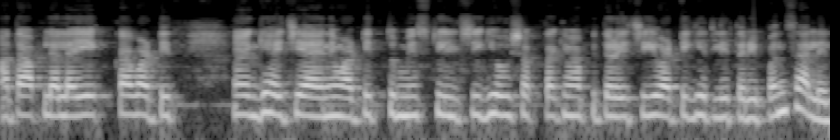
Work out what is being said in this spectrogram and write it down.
आता आपल्याला एका वाटीत घ्यायची आहे आणि वाटीत तुम्ही स्टीलची घेऊ शकता किंवा पितळीची वाटी घेतली तरी पण चालेल.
